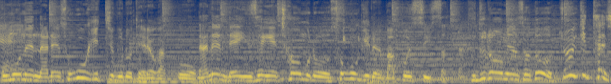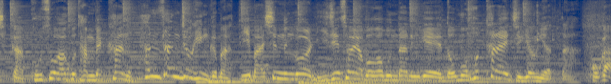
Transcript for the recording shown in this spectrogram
고모는 나를 소고기집으로 데려갔고 나는 내 인생에 처음으로 소고기를 맛볼 수 있었다. 부드러우면서도 쫄깃한 식감, 고소하고 담백한 환상적인 그 맛. 이 맛있는 걸 이제서야 먹어본다는 게 너무 허탈할 지경이었다. 보가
